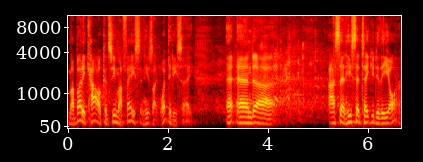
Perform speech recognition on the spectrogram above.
my buddy Kyle could see my face, and he's like, What did he say? And uh, I said, He said, take you to the ER.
